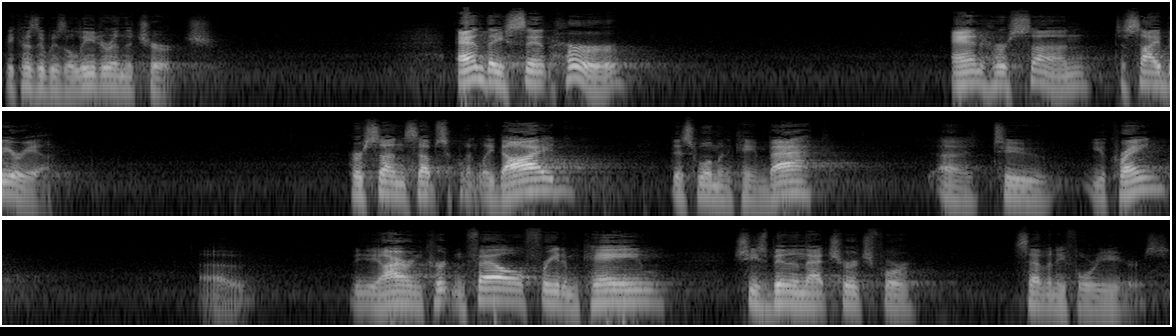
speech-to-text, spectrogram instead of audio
because he was a leader in the church. And they sent her and her son to Siberia. Her son subsequently died. This woman came back uh, to Ukraine. Uh, the Iron Curtain fell, freedom came. She's been in that church for 74 years.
